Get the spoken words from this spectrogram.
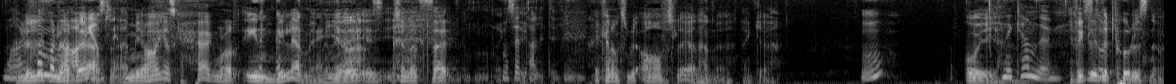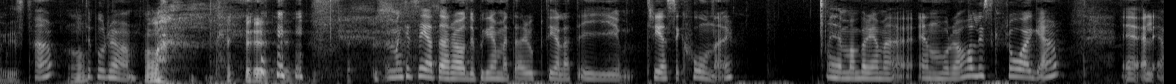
Vad har du för moral egentligen? Nej, men jag har ganska hög moral, inbillar jag mig. Men Ja. jag, jag känner att så här, Måste jag ta lite vin? jag kan också bli avslöjad här nu, tänker jag. Mm, Oj, det kan du. jag fick Stort. lite puls nu faktiskt. Ja, Ja. det borde du ha. Ja. Man kan säga att det här radioprogrammet är uppdelat i tre sektioner. Eh, Man börjar med en moralisk fråga. Eh, Eller ja,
